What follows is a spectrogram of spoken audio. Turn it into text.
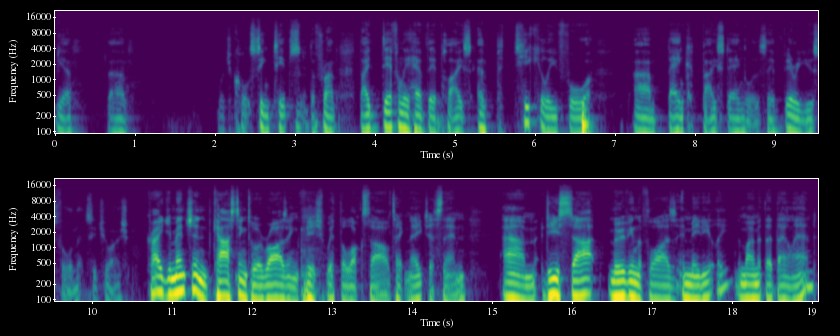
you know, um, what you call sink tips at the front, they definitely have their place, and particularly for um, bank based anglers. They're very useful in that situation. Craig, you mentioned casting to a rising fish with the loch style technique just then. Um, do you start moving the flies immediately the moment that they land?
